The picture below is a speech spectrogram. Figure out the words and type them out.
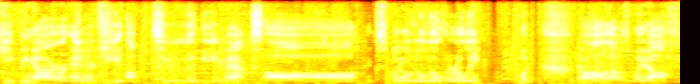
keeping our energy up to the max. Aww, exploded a little early. Oh, that was way off.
